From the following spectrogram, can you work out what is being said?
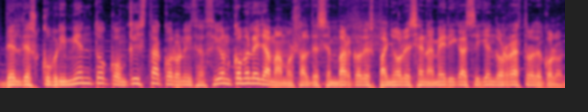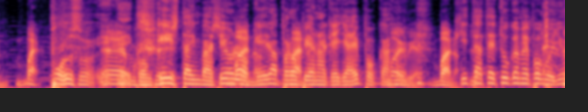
del descubrimiento, conquista, colonización. ¿Cómo le llamamos al desembarco de españoles en América siguiendo el rastro de Colón? Bueno, Pues eh, Eh, eh, conquista, invasión, bueno, lo que era propia bueno. en aquella época. Muy bien, bueno. Quítate tú que me pongo yo.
